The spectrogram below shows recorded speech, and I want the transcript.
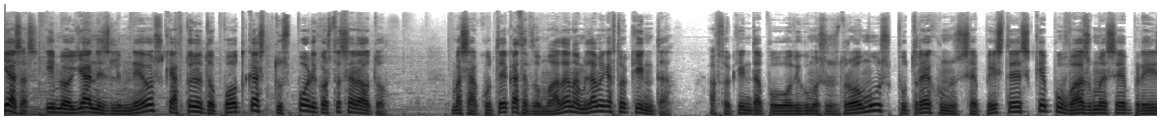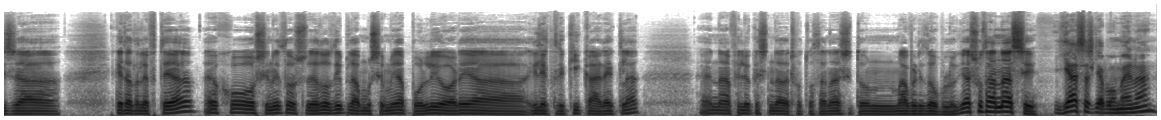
Γεια σας, είμαι ο Γιάννης Λιμνέος και αυτό είναι το podcast του Sport 24 Auto. Μας ακούτε κάθε εβδομάδα να μιλάμε για αυτοκίνητα. Αυτοκίνητα που οδηγούμε στους δρόμους, που τρέχουν σε πίστες και που βάζουμε σε πρίζα. Και τα τελευταία έχω συνήθως εδώ δίπλα μου σε μια πολύ ωραία ηλεκτρική καρέκλα ένα φίλο και συνάδελφο, το Θανάση τον Μαυριδόπουλο. Γεια σου Θανάση. Γεια σας και από μένα.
